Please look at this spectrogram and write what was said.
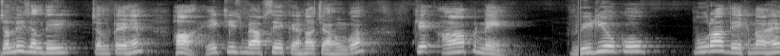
जल्दी जल्दी चलते हैं। हाँ एक चीज़ मैं आपसे ये कहना चाहूँगा कि आपने वीडियो को पूरा देखना है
